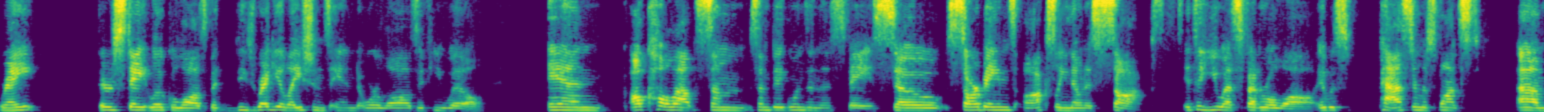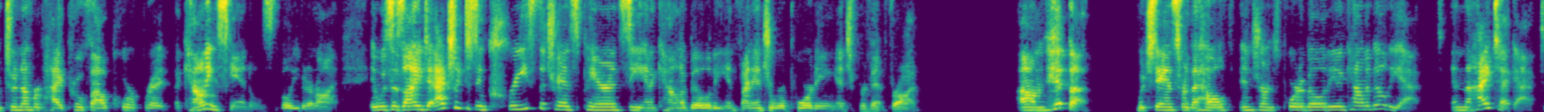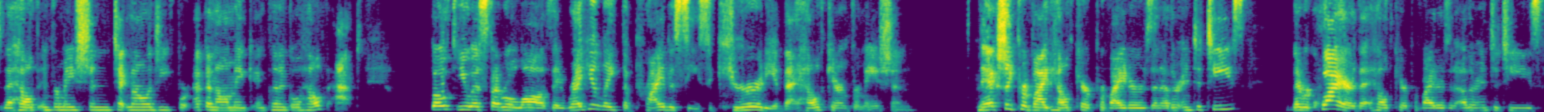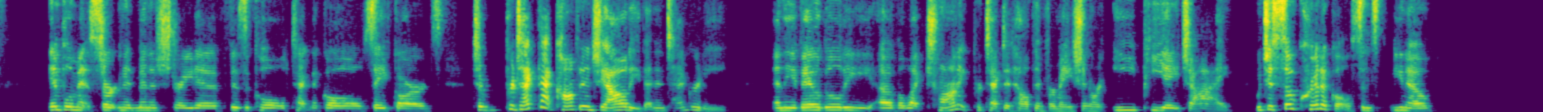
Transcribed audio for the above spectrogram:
right? There's state local laws, but these regulations and or laws, if you will. And I'll call out some some big ones in this space. So Sarbanes-Oxley, known as SOX, it's a U.S. federal law. It was passed in response um, to a number of high profile corporate accounting scandals, believe it or not. It was designed to actually just increase the transparency and accountability in financial reporting and to prevent fraud. Um, HIPAA, which stands for the Health Insurance Portability and Accountability Act, and the HITECH Act, the Health Information Technology for Economic and Clinical Health Act. Both US federal laws, they regulate the privacy, security of that healthcare information. They actually provide healthcare providers and other entities they require that healthcare providers and other entities implement certain administrative, physical, technical safeguards to protect that confidentiality, that integrity, and the availability of electronic protected health information or EPHI, which is so critical since, you know,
